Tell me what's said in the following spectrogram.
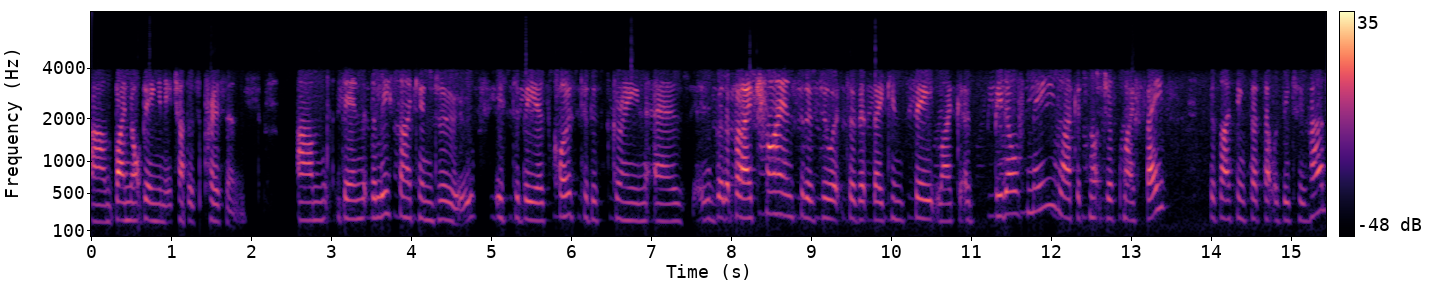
um, by not being in each other's presence, um, then the least I can do is to be as close to the screen as, but but I try and sort of do it so that they can see like a bit of me, like it's not just my face, because I think that that would be too hard.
